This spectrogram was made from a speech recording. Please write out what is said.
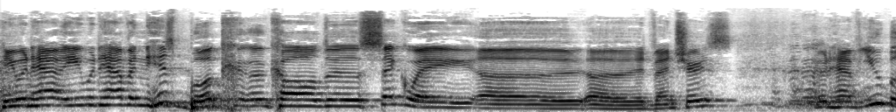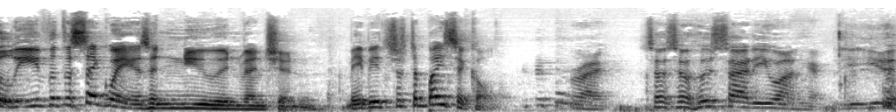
He would have he would have in his book uh, called uh, Segway uh, uh, Adventures. He would have you believe that the Segway is a new invention. Maybe it's just a bicycle. right. So, so whose side are you on here? You, you,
